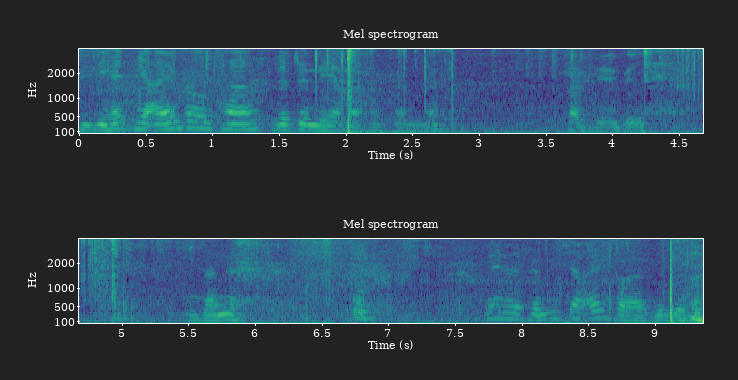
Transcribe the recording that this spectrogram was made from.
Also die hätten ja einfach ein paar Schritte mehr machen können, ne? Ein paar Bügel. Und dann wäre das für mich ja einfacher gewesen.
